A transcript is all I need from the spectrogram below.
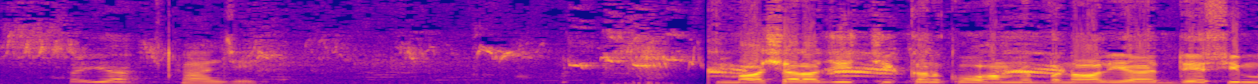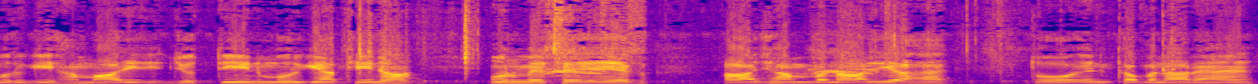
सही है? हाँ जी। माशाल्लाह जी चिकन को हमने बना लिया है। देसी मुर्गी हमारी जो तीन मुर्गियाँ थी ना उनमें से एक आज हम बना लिया है। तो इनका बना रहे हैं।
